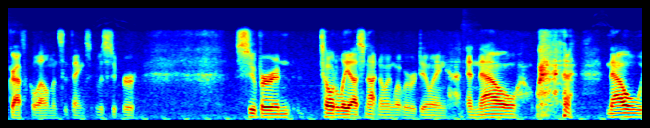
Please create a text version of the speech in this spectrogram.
graphical elements and things. It was super, super, totally us not knowing what we were doing. And now, now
